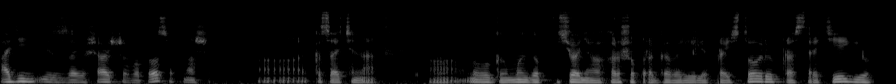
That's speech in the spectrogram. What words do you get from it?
Один из завершающих вопросов наших а, касательно ну, мы сегодня хорошо проговорили про историю, про стратегию.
